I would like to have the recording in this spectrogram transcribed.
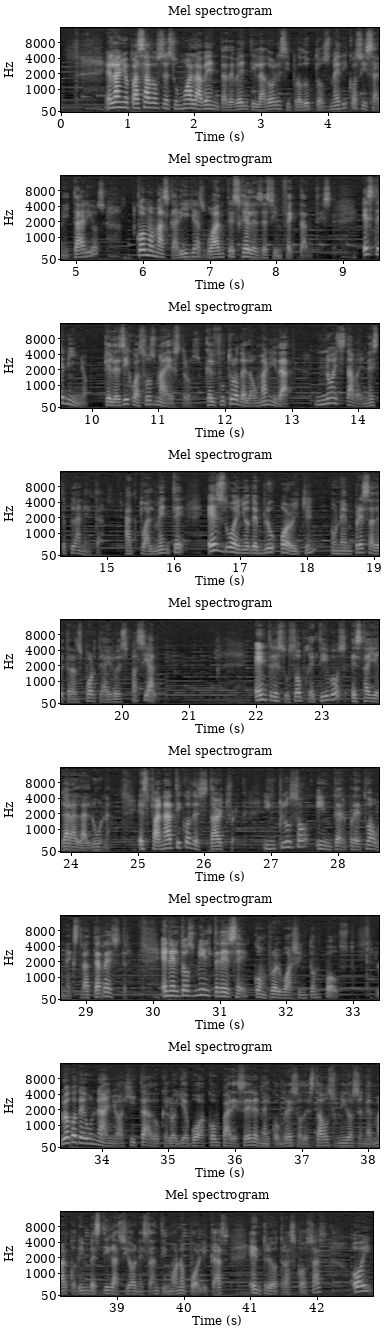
El año pasado se sumó a la venta de ventiladores y productos médicos y sanitarios como mascarillas, guantes, geles desinfectantes. Este niño que les dijo a sus maestros que el futuro de la humanidad no estaba en este planeta, actualmente es dueño de Blue Origin, una empresa de transporte aeroespacial. Entre sus objetivos está llegar a la Luna. Es fanático de Star Trek. Incluso interpretó a un extraterrestre. En el 2013 compró el Washington Post. Luego de un año agitado que lo llevó a comparecer en el Congreso de Estados Unidos en el marco de investigaciones antimonopólicas, entre otras cosas, hoy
